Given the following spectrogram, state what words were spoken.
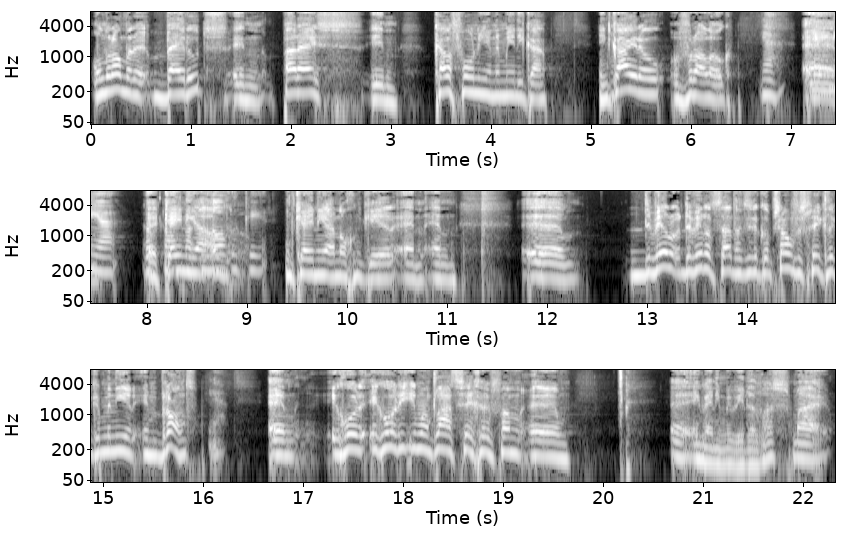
onder andere Beirut, in Parijs, in Californië in Amerika, in Cairo vooral ook. Ja, En, Kenia. eh, ook nog- Kenia nog, een keer. in Kenia nog een keer. En, en eh, de, wereld, de wereld staat natuurlijk op zo'n verschrikkelijke manier in brand. Ja. En ik hoorde, ik hoorde iemand laatst zeggen van... eh, eh, ik weet niet meer wie dat was, maar...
